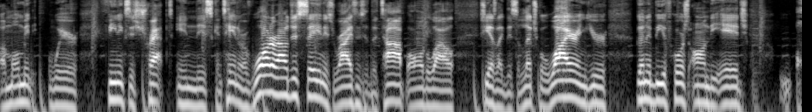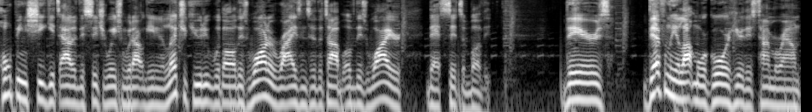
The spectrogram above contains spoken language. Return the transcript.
a moment where Phoenix is trapped in this container of water, I'll just say, and it's rising to the top, all the while she has like this electrical wire, and you're gonna be, of course, on the edge, hoping she gets out of this situation without getting electrocuted with all this water rising to the top of this wire that sits above it. There's definitely a lot more gore here this time around.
